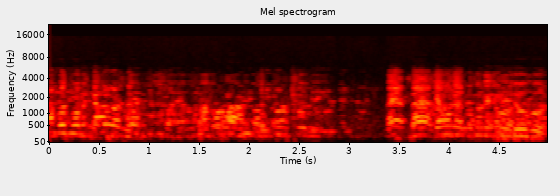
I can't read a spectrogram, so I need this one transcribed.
আপু ছবি কেমন লাগল? ভাইয়া ভাইয়া কেমন লাগল? ছবিটা কেমন টু গুড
